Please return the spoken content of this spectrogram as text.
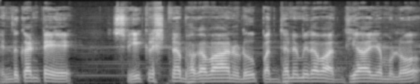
ఎందుకంటే శ్రీకృష్ణ భగవానుడు పద్దెనిమిదవ అధ్యాయములో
